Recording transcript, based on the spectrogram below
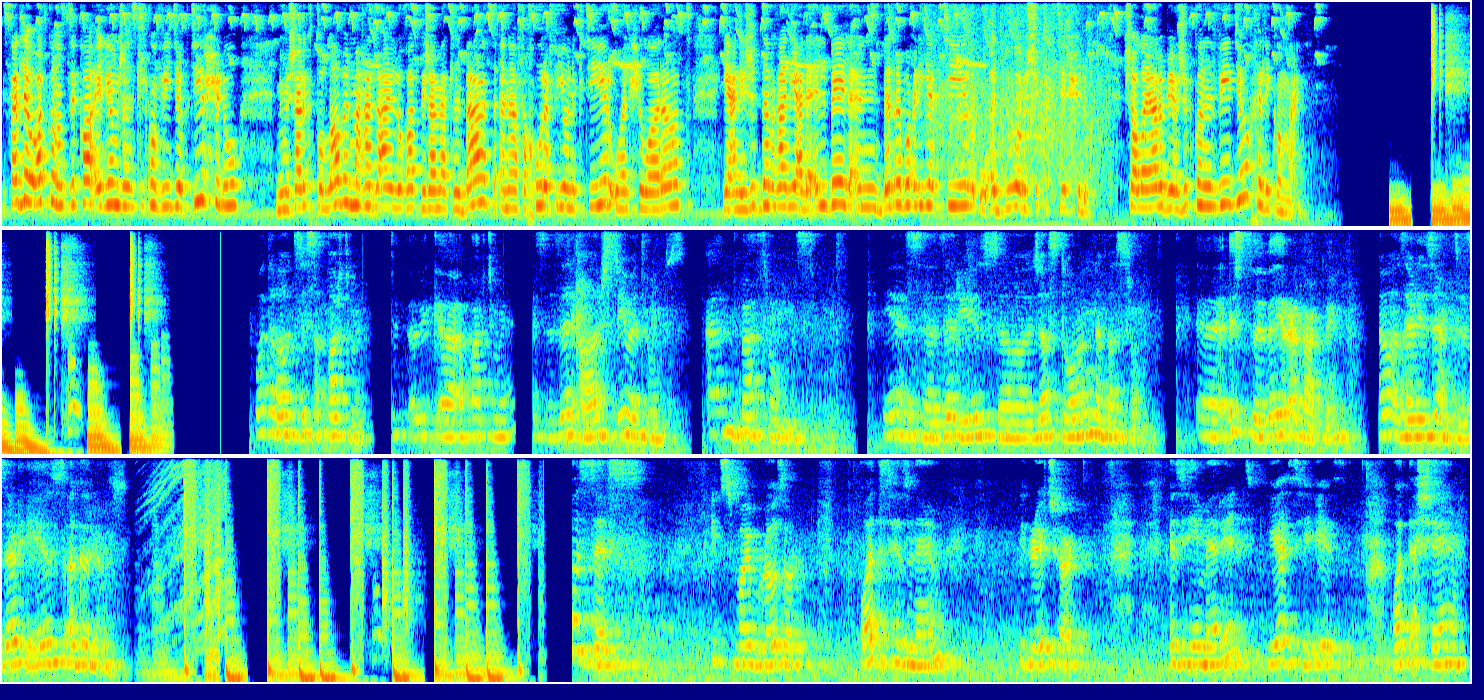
يسعد لي اوقاتكم أصدقائي اليوم جهزت لكم فيديو كتير حلو بمشاركة طلاب المعهد العالي للغات بجامعة البعث أنا فخورة فيهم كتير وهالحوارات يعني جدا غالية على قلبي لأن دربوا عليها كتير وأدوها بشكل كتير حلو إن شاء الله يا رب يعجبكم الفيديو خليكم معي What about this apartment? Is it a big uh, apartment there are three bedrooms. There is uh, just one bathroom. Uh, is there a garden? No, there isn't. There is a garage. What's this? It's my brother, What's his name? Richard. Is he married? Yes, he is. What a shame.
